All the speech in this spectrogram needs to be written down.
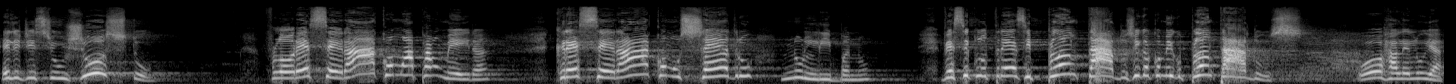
Ele disse: O justo florescerá como a palmeira, crescerá como o cedro no Líbano. Versículo 13: Plantados, diga comigo, plantados Oh, aleluia!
